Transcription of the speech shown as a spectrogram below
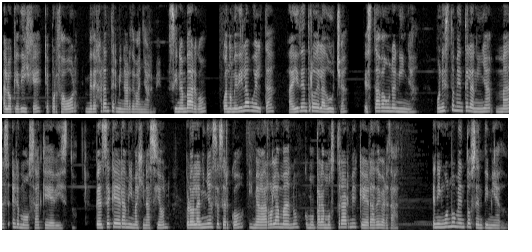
a lo que dije que por favor me dejaran terminar de bañarme. Sin embargo, cuando me di la vuelta, ahí dentro de la ducha, estaba una niña, honestamente la niña más hermosa que he visto. Pensé que era mi imaginación, pero la niña se acercó y me agarró la mano como para mostrarme que era de verdad. En ningún momento sentí miedo,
